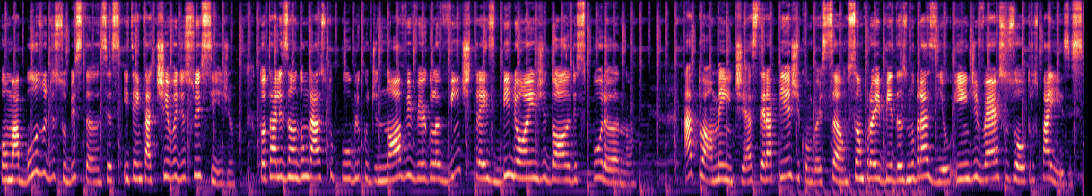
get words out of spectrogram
como abuso de substâncias e tentativa de suicídio, totalizando um gasto público de 9,23 bilhões de dólares por ano. Atualmente, as terapias de conversão são proibidas no Brasil e em diversos outros países.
